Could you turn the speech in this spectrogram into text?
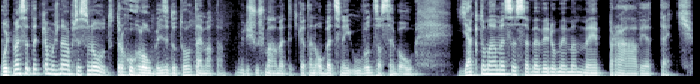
Pojďme se teďka možná přesunout trochu hlouběji do toho témata, když už máme teďka ten obecný úvod za sebou. Jak to máme se sebevědomím my právě teď?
